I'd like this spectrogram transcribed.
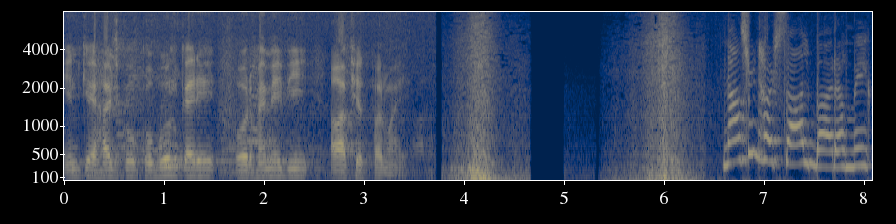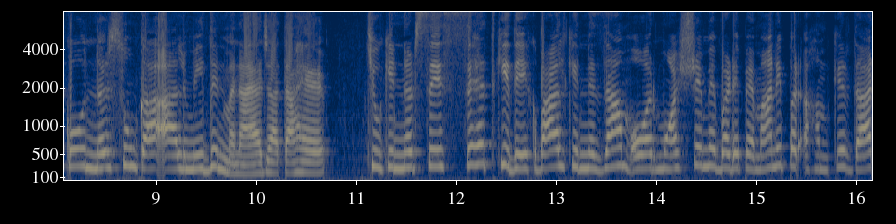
ان کے حج کو قبول کرے اور ہمیں بھی آفیت فرمائے۔ ناظرین، ہر سال بارہ مئی کو نرسوں کا عالمی دن منایا جاتا ہے۔ کیونکہ نرسیں صحت کی دیکھ بھال کے نظام اور معاشرے میں بڑے پیمانے پر اہم کردار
